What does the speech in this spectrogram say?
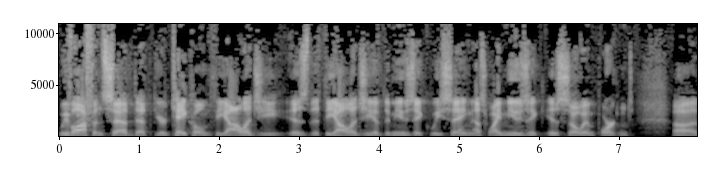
We've often said that your take home theology is the theology of the music we sing. That's why music is so important. Uh,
